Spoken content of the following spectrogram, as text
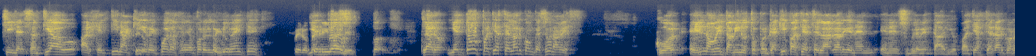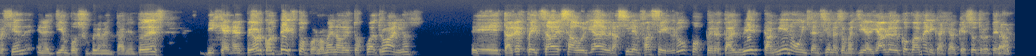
Chile en Santiago, Argentina aquí, recuerdas allá por el 2020. Pero, qué rivales. Claro, y en todos pateaste el arco aunque sea una vez. En 90 minutos, porque aquí pateaste el arco en el, en el suplementario, pateaste el arco recién en el tiempo suplementario. Entonces, dije, en el peor contexto, por lo menos de estos cuatro años, eh, tal vez pensaba esa goleada de Brasil en fase de grupos, pero tal vez también hubo intenciones ofensivas, y hablo de Copa América, ya que es otro tenor.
